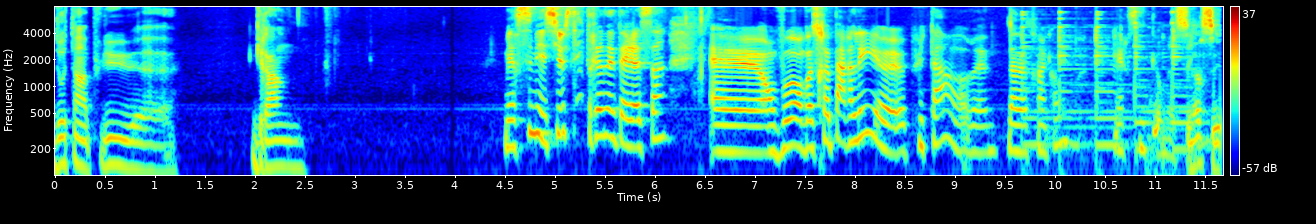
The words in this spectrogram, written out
d'autant plus grande. Merci, messieurs, c'était très intéressant. Euh, on, va, on va se reparler euh, plus tard euh, dans notre rencontre. Merci beaucoup. Merci. Merci.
